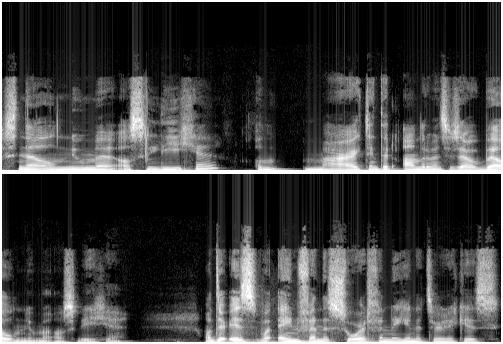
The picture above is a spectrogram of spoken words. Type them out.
snel noemen als liegen. Maar ik denk dat andere mensen zou wel noemen als liegen. Want er is een van de soort van liegen natuurlijk is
